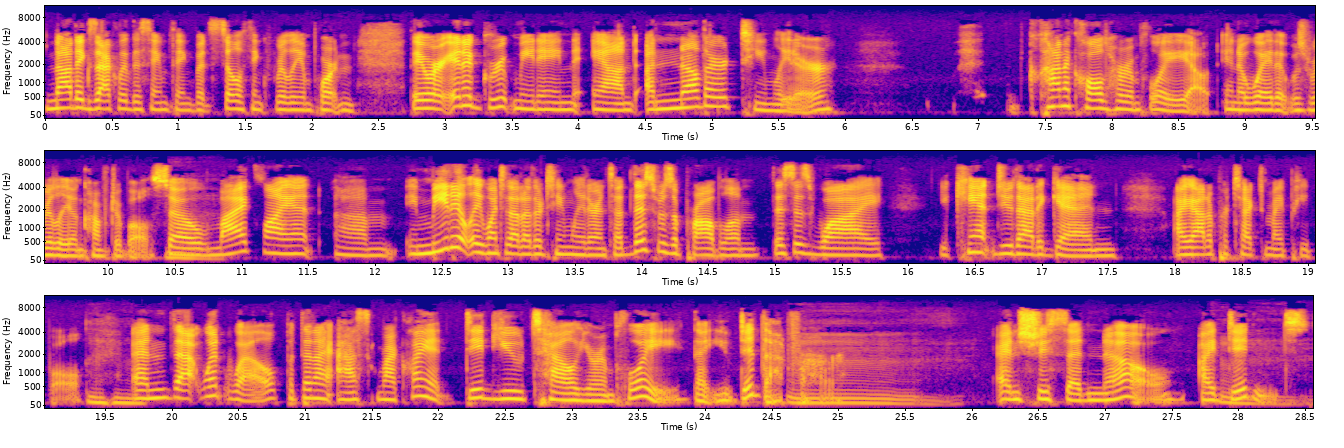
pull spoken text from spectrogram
not exactly the same thing, but still I think really important. They were in a group meeting, and another team leader kind of called her employee out in a way that was really uncomfortable. So mm. my client um, immediately went to that other team leader and said, "This was a problem. This is why you can't do that again. I got to protect my people." Mm-hmm. And that went well. But then I asked my client, "Did you tell your employee that you did that for mm. her?" And she said, "No, I mm. didn't."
